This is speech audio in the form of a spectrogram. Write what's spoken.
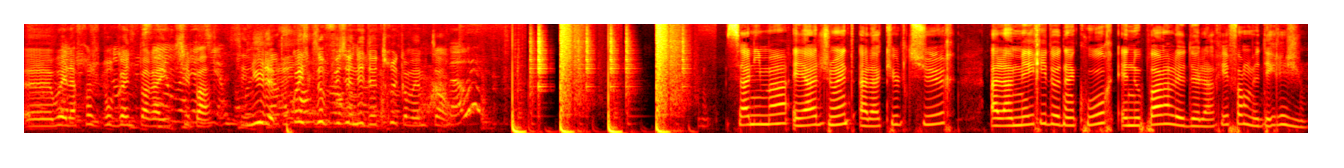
Euh, ouais, la Franche-Bourgogne, pareil. Je sais pas. C'est nul. Pourquoi est-ce qu'ils ont fusionné deux trucs en même temps? Salima est adjointe à la culture à la mairie d'Audincourt et nous parle de la réforme des régions.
